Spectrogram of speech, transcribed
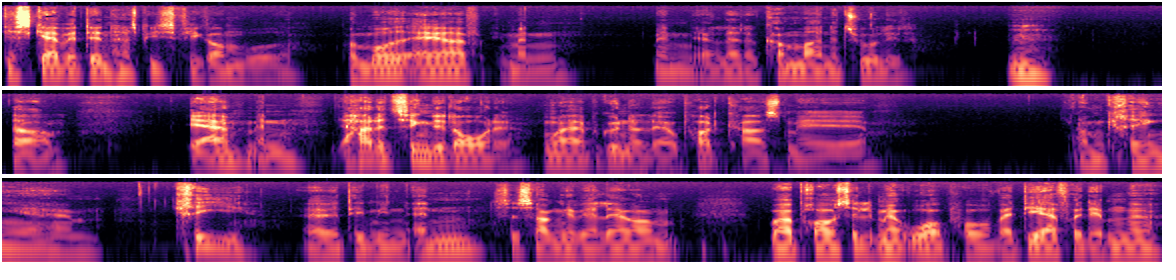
det skal være den her specifikke område. På en måde er jeg, men, men jeg lader det komme meget naturligt. Mm. Så ja, men jeg har da tænkt lidt over det. Nu har jeg begyndt at lave podcast med omkring øh, krig. Øh, det er min anden sæson, jeg vil lave om, hvor jeg prøver at sætte lidt mere ord på, hvad det er for et emne.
